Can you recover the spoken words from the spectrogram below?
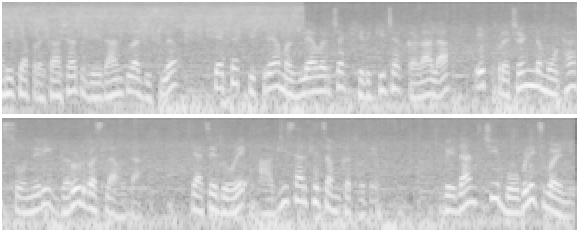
आणि त्या प्रकाशात वेदांतला दिसलं त्याच्या तिसऱ्या मजल्यावरच्या खिडकीच्या कडाला एक प्रचंड मोठा सोनेरी गरुड बसला होता. त्याचे डोळे आगीसारखे चमकत होते. वेदांतची बोबडीच वळली.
